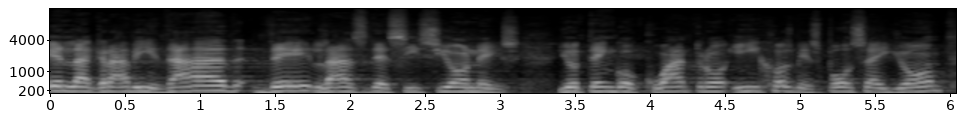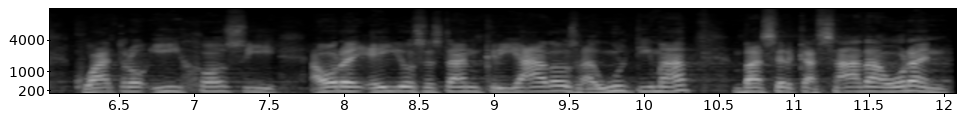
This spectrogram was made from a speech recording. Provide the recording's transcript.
en la gravedad de las decisiones. Yo tengo cuatro hijos, mi esposa y yo, cuatro hijos y ahora ellos están criados, la última va a ser casada ahora en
